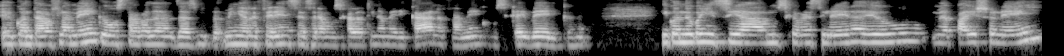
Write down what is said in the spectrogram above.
Eu cantava flamenco, eu gostava das, das minhas referências, era música latino-americana, flamenco, música ibérica, né? E quando eu conheci a música brasileira, eu me apaixonei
